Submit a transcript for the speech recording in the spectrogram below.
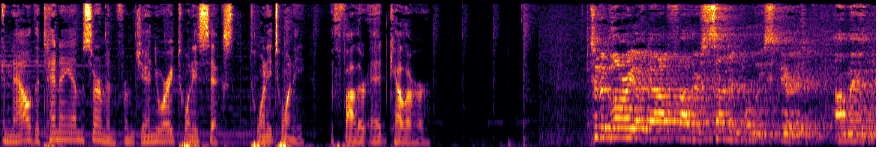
And now the 10 a.m. sermon from January 26, 2020, with Father Ed Kelaher. To the glory of God, Father, Son, and Holy Spirit. Amen.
